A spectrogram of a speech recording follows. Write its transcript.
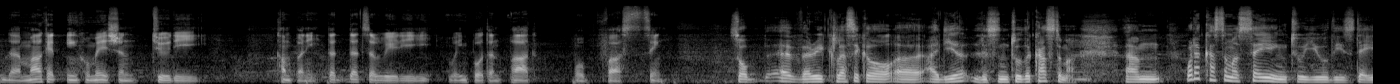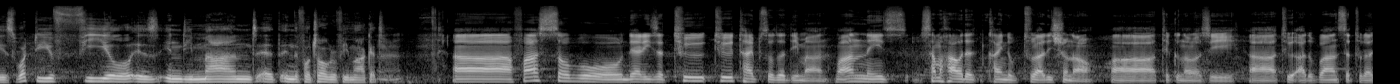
the market information to the company. That that's a really important part of first thing. So a very classical uh, idea: listen to the customer. Mm. Um, what are customers saying to you these days? What do you feel is in demand at, in the photography market? Mm. Uh, first of all, there is a two two types of the demand. One is somehow the kind of traditional uh, technology uh, to advance the tra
